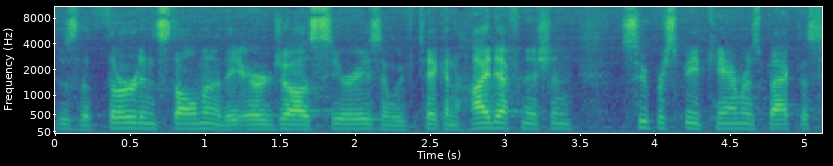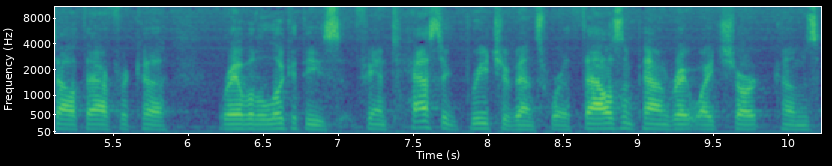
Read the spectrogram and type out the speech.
This is the third installment of the Air Jaws series, and we've taken high definition super speed cameras back to South Africa. We're able to look at these fantastic breach events where a thousand pound great white shark comes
